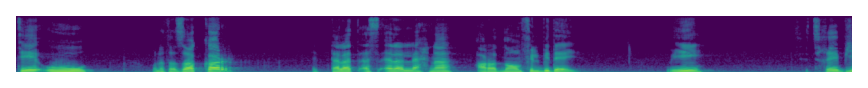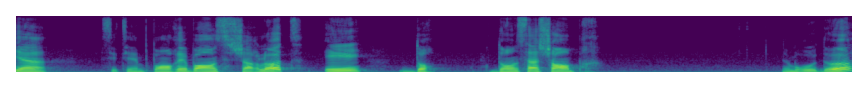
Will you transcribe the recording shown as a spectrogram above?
تي او ونتذكر الثلاث أسئلة اللي احنا عرضناهم في البداية. Oui, c'est très bien. C'est une bonne réponse. Charlotte est dans, dans sa chambre. Numéro 2.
